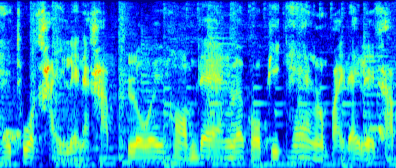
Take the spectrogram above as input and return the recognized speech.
ให้ทั่วไข่เลยนะครับ โรยหอมแดงแล้วก็พริกแห้งลงไปได้เลยครับ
